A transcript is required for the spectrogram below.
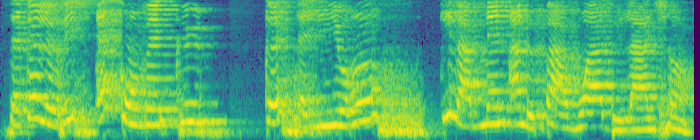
c'est que le riche est convaincu que c'est l'ignorance qui l'amène à ne pas avoir de l'argent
